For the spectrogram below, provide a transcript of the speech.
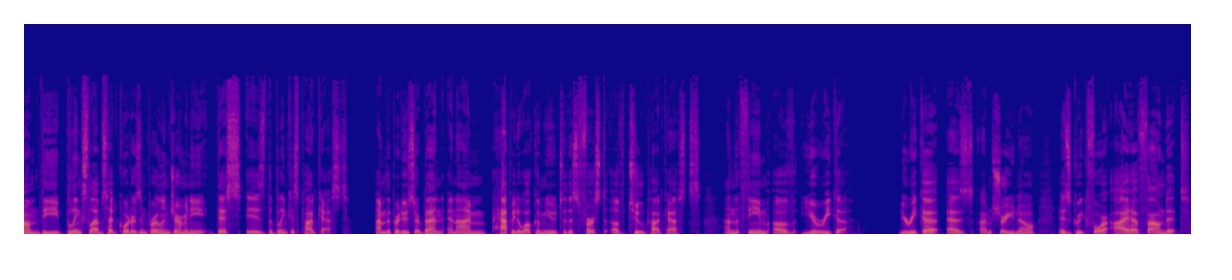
from the Blinks Labs headquarters in Berlin, Germany, this is the Blinkist podcast. I'm the producer, Ben, and I'm happy to welcome you to this first of two podcasts on the theme of Eureka. Eureka, as I'm sure you know, is Greek for I have found it.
